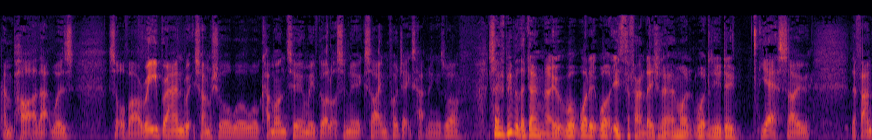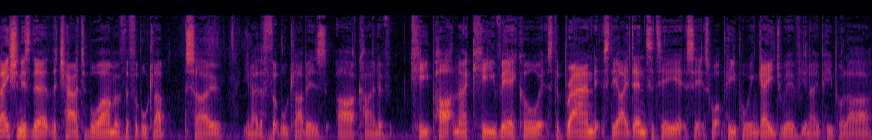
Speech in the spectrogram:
and part of that was sort of our rebrand, which I'm sure we'll, we'll come on to, and we've got lots of new exciting projects happening as well. So, for people that don't know, what what, it, what is the foundation and what what do you do? Yeah, so the foundation is the the charitable arm of the football club. So, you know, the football club is our kind of key partner, key vehicle. It's the brand, it's the identity, it's it's what people engage with. You know, people are.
